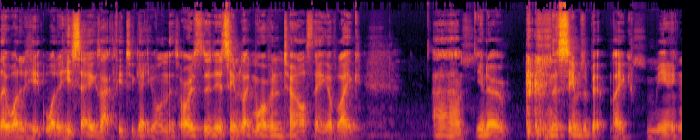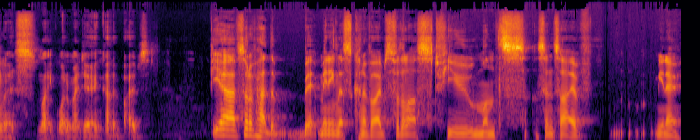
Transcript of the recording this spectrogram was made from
like what did he what did he say exactly to get you on this? Or is it, it seems like more of an internal thing of like uh, you know this seems a bit like meaningless. Like what am i doing kind of vibes? Yeah i've sort of had the bit meaningless kind of vibes for the last few months since i've you know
